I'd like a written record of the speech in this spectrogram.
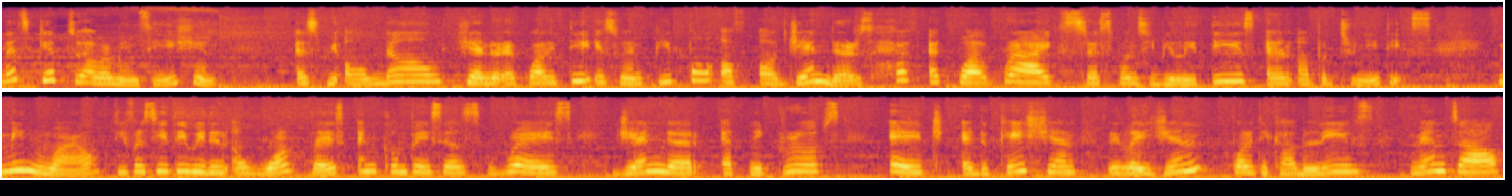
let's get to our main session. As we all know, gender equality is when people of all genders have equal rights, responsibilities, and opportunities. Meanwhile, diversity within a workplace encompasses race, gender, ethnic groups, age, education, religion, political beliefs, mental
